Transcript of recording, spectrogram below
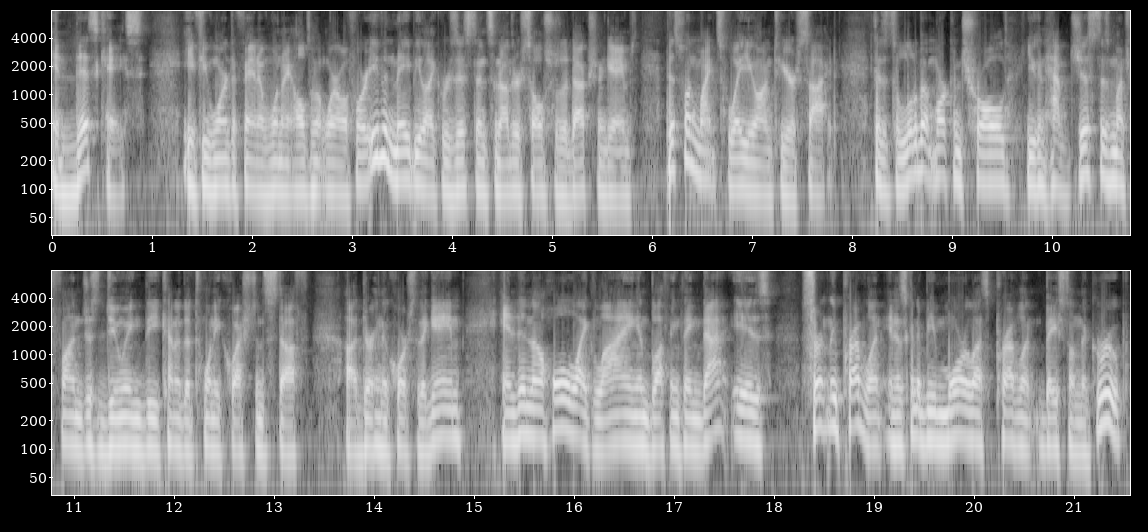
in this case, if you weren't a fan of One Night Ultimate Werewolf, or even maybe like Resistance and other social deduction games, this one might sway you onto your side because it's a little bit more controlled. You can have just as much fun just doing the kind of the 20 question stuff uh, during the course of the game. And then the whole like lying and bluffing thing, that is certainly prevalent and it's going to be more or less prevalent based on the group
